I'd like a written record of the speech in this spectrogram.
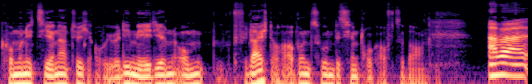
kommunizieren natürlich auch über die Medien, um vielleicht auch ab und zu ein bisschen Druck aufzubauen. Aber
